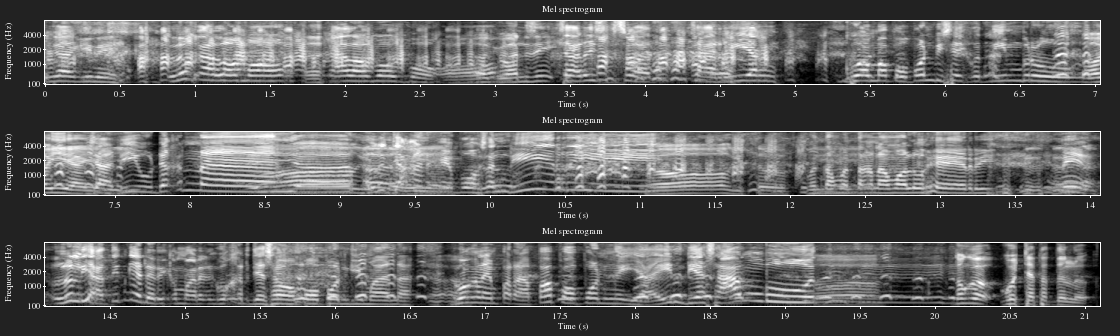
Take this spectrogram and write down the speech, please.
Enggak gini. Lu kalau mau kalau mau bohong, Oh, gimana sih? cari sesuatu, cari yang gua sama Popon bisa ikut nimbrung. Oh, iya, iya. Jadi udah kena. Iya, Lu gitu, jangan iya. heboh sendiri. Oh, gitu. Mentang-mentang nama lu Harry. Nih, lu liatin gak dari kemarin gua kerja sama Popon gimana? Gua ngelempar apa, Popon ngeyain, dia sambut. Oh. Tunggu, gue catat dulu.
